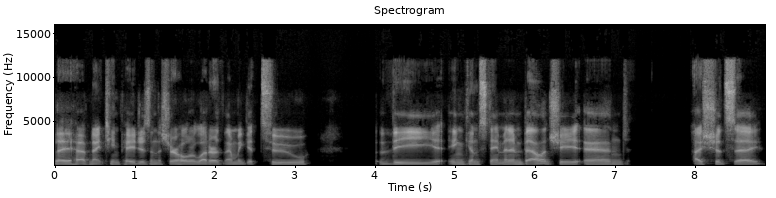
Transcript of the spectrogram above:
They have 19 pages in the shareholder letter. Then we get to the income statement and balance sheet. And I should say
